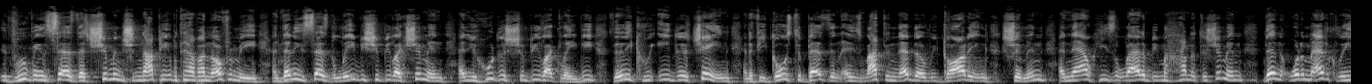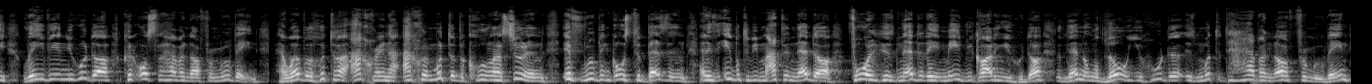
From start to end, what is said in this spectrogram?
if Reuben says that Shimon should not be able to have hanah for me, and then he says the Levi should be like Shimon and Yehuda should be like Levi, then he created a chain. And if he goes to Bezdin and he's matan neda regarding Shimon, and now he's allowed to be mahana to Shimon, then automatically Levi and Yehuda could also have hanah from Reuben. However, Huta Achrein Hasurin, if Reuben goes to Bezdin and he's able to be matan neda for his neda that he made regarding Yehuda, then although Yehuda is mutta to have hanah from Reuben,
